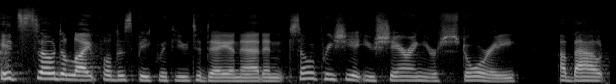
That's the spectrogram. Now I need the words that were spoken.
It's so delightful to speak with you today, Annette, and so appreciate you sharing your story about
